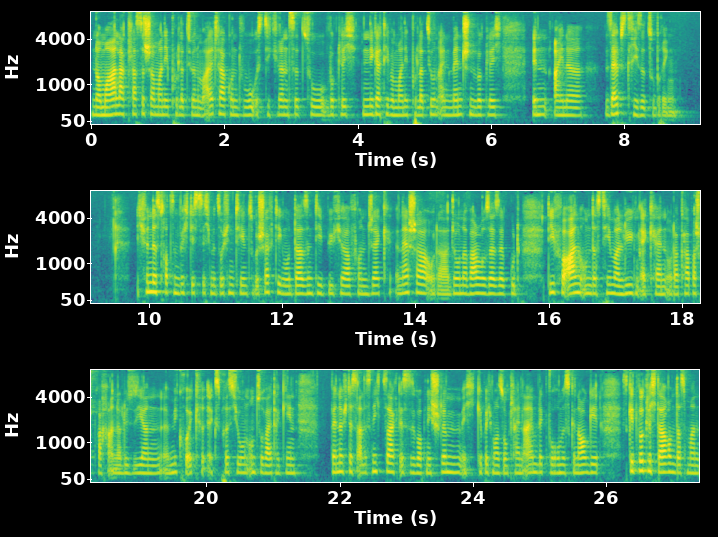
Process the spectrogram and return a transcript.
normaler, klassischer Manipulation im Alltag und wo ist die Grenze zu wirklich negativer Manipulation, einen Menschen wirklich in eine Selbstkrise zu bringen ich finde es trotzdem wichtig, sich mit solchen Themen zu beschäftigen. Und da sind die Bücher von Jack Nasher oder Joe Navarro sehr, sehr gut, die vor allem um das Thema Lügen erkennen oder Körpersprache analysieren, äh, Mikroexpressionen und so weiter gehen. Wenn euch das alles nicht sagt, ist es überhaupt nicht schlimm. Ich gebe euch mal so einen kleinen Einblick, worum es genau geht. Es geht wirklich darum, dass man,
